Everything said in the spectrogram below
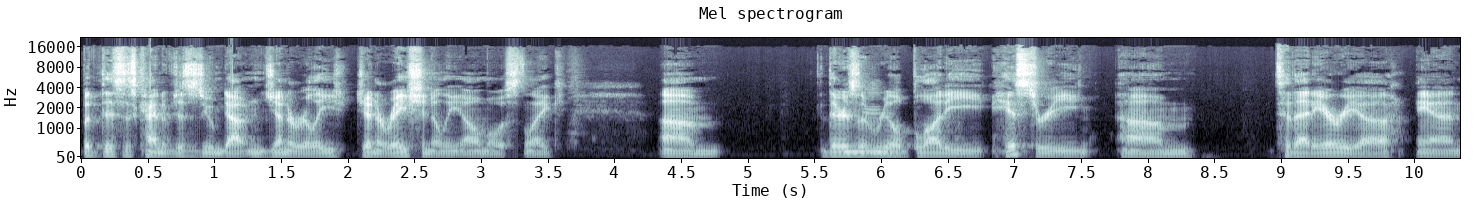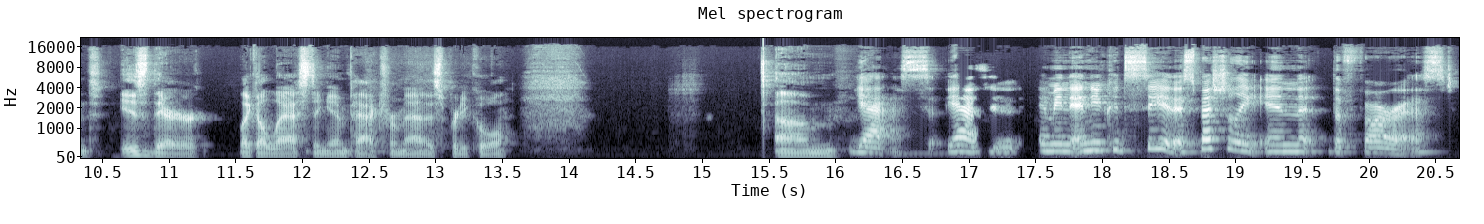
but this is kind of just zoomed out and generally generationally almost like, um, there's mm-hmm. a real bloody history um, to that area, and is there like a lasting impact from that? It's pretty cool. Um, yes, yes. And, I mean, and you could see it, especially in the forest.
